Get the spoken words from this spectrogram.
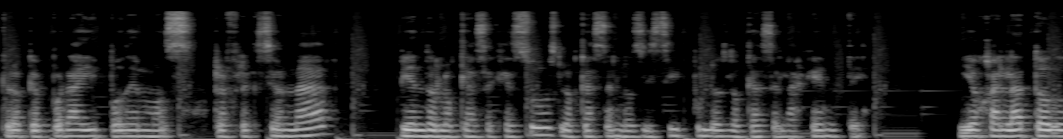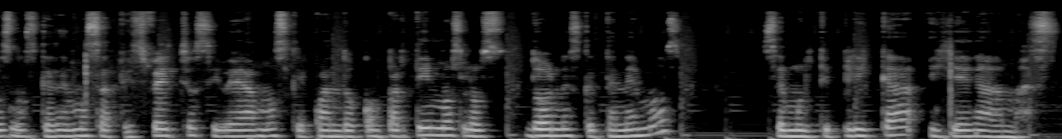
Creo que por ahí podemos reflexionar viendo lo que hace Jesús, lo que hacen los discípulos, lo que hace la gente. Y ojalá todos nos quedemos satisfechos y veamos que cuando compartimos los dones que tenemos, se multiplica y llega a más.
